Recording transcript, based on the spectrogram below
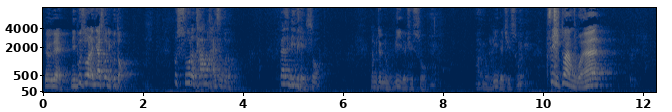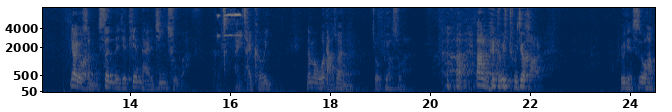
对不对？你不说，人家说你不懂；不说了，他们还是不懂。但是你得说，那么就努力的去说，努力的去说这一段文。要有很深的一些天台的基础啊，哎，才可以。那么我打算呢，就不要说了，让你们读一读就好了。有点失望，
